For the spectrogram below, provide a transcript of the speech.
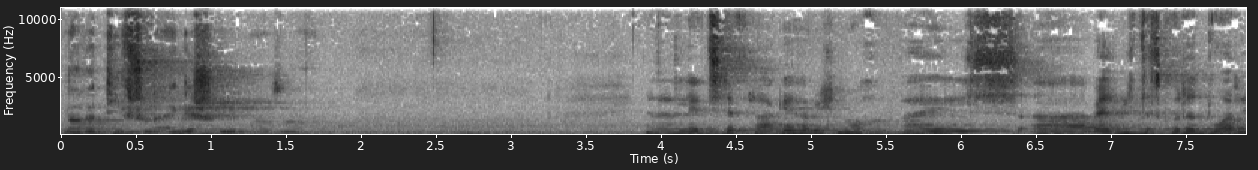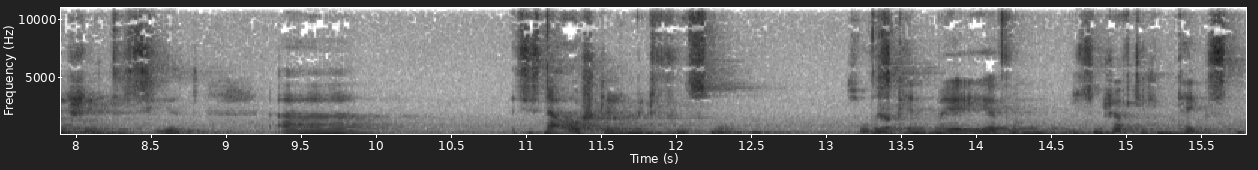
Narrativ schon eingeschrieben. Also. Eine letzte Frage habe ich noch, äh, weil mich das kuratorisch interessiert. Äh, es ist eine Ausstellung mit Fußnoten. So was ja. kennt man ja eher von wissenschaftlichen Texten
